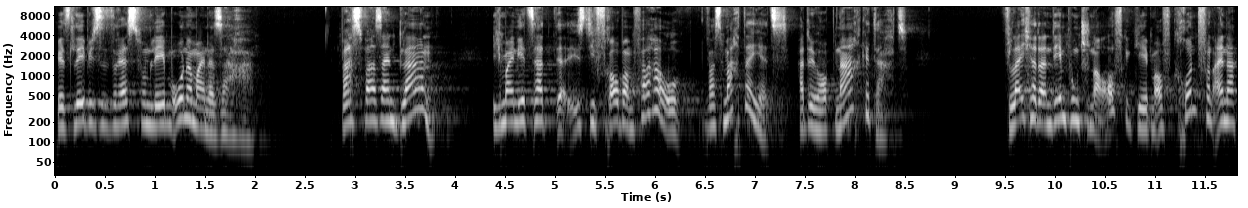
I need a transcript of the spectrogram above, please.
jetzt lebe ich den Rest vom Leben ohne meine Sache. Was war sein Plan? Ich meine, jetzt hat, ist die Frau beim Pharao. Was macht er jetzt? Hat er überhaupt nachgedacht? Vielleicht hat er an dem Punkt schon aufgegeben, aufgrund von einer,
